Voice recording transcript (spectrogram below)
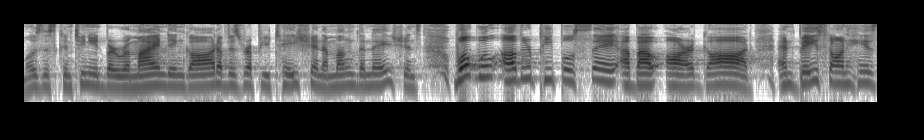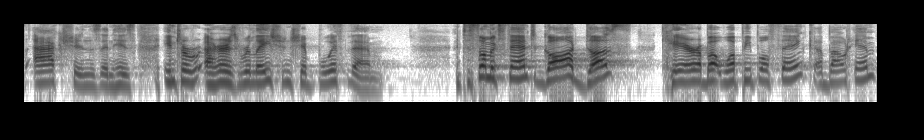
Moses continued by reminding God of his reputation among the nations. What will other people say about our God? And based on his actions and his, inter, his relationship with them. And to some extent, God does care about what people think about him.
